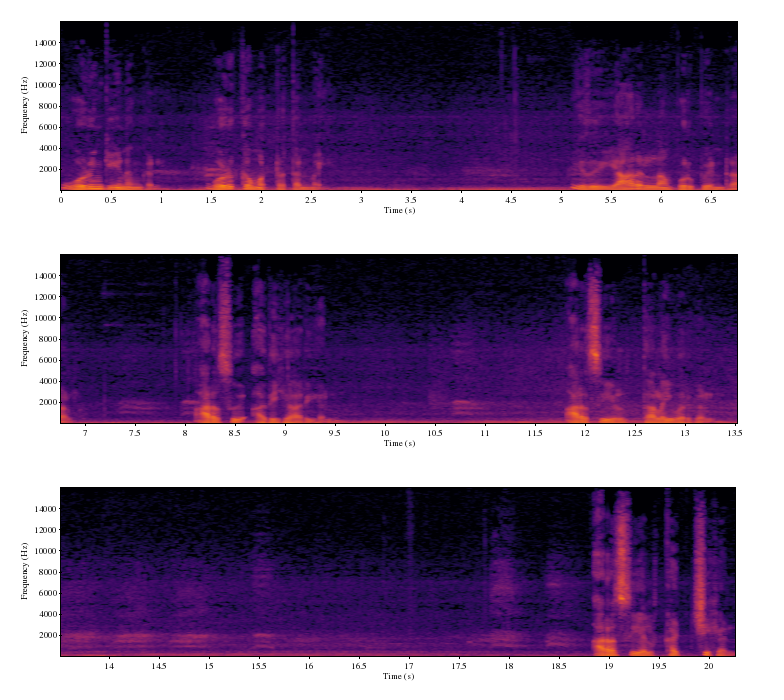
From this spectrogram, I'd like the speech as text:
ஒழுங்கீனங்கள் ஒழுக்கமற்ற தன்மை. இது யாரெல்லாம் பொறுப்பு என்றால் அரசு அதிகாரிகள் அரசியல் தலைவர்கள் அரசியல் கட்சிகள்.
